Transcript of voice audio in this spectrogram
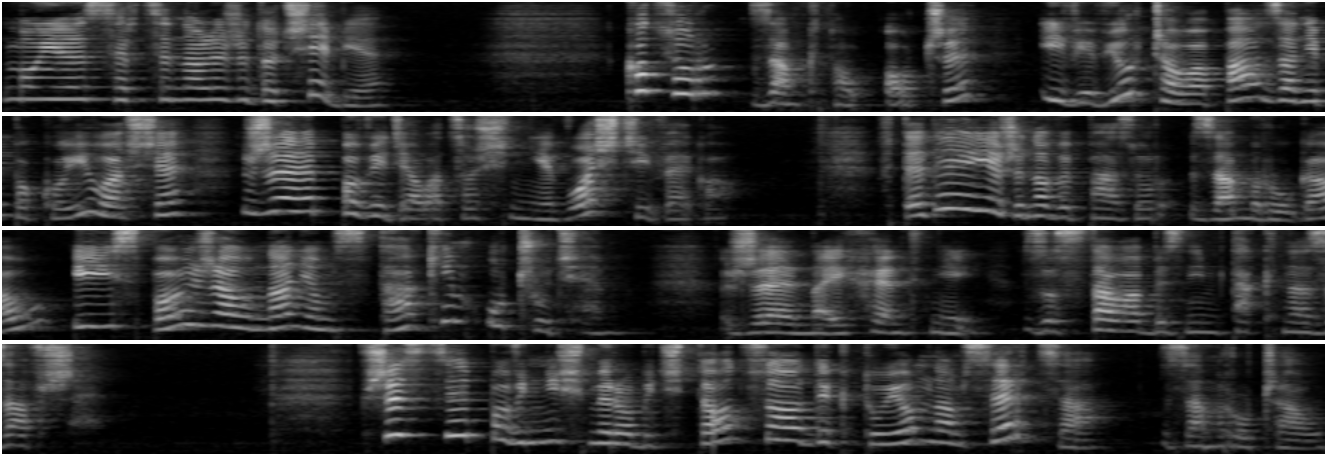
Moje serce należy do ciebie. Kocur zamknął oczy i wiewiórcza łapa zaniepokoiła się, że powiedziała coś niewłaściwego. Wtedy jeżynowy pazur zamrugał i spojrzał na nią z takim uczuciem, że najchętniej zostałaby z nim tak na zawsze. Wszyscy powinniśmy robić to, co dyktują nam serca, zamruczał.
